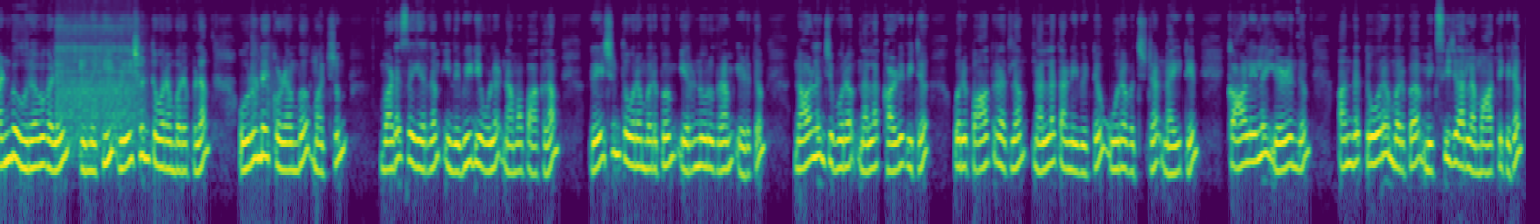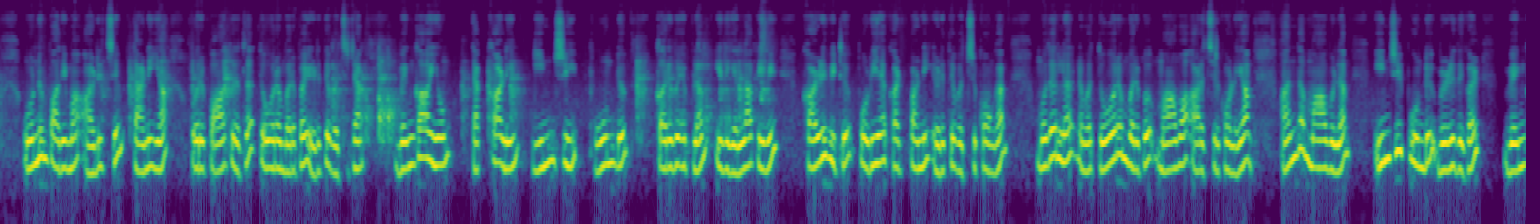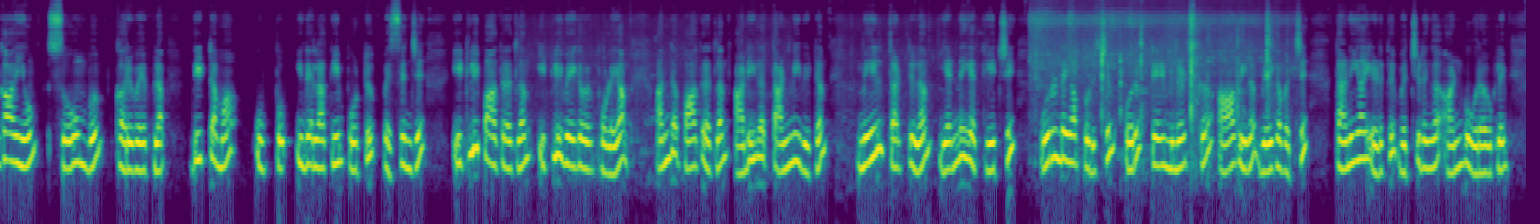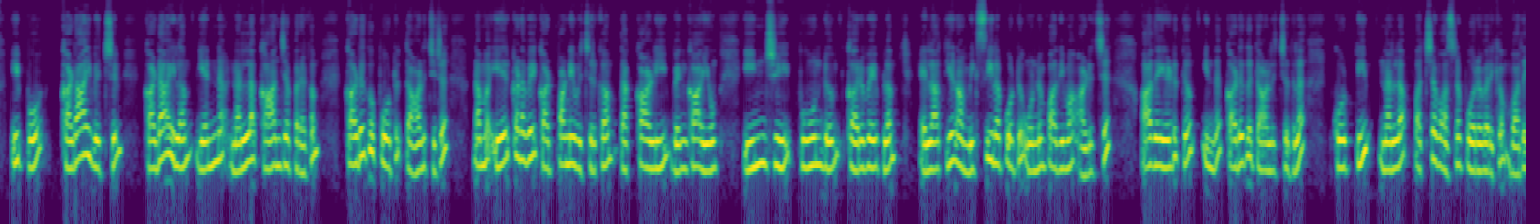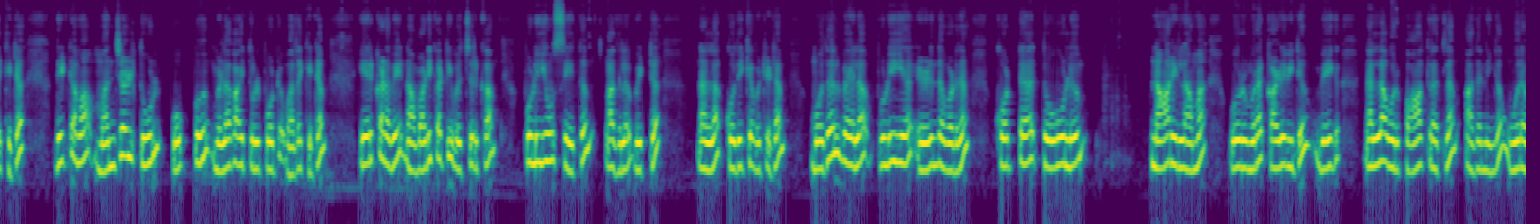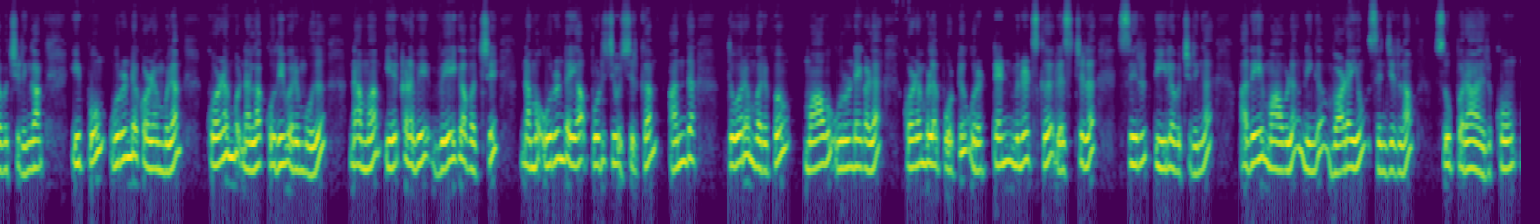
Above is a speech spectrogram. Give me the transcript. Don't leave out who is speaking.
Speaker 1: அன்பு உறவுகளே இன்னைக்கு ரேஷன் துவரம் பருப்பில் உருண்டை குழம்பு மற்றும் வடை செய்கிறதும் இந்த வீடியோவில் நாம் பார்க்கலாம். ரேஷன் துவரம் பருப்பும் இரநூறு கிராம் எடுத்து நாலஞ்சு முறை நல்லா கழுவிட்டு ஒரு பாத்திரத்தில் நல்ல தண்ணி விட்டு ஊற வச்சுட்டேன் நைட்டே காலையில் எழுந்து அந்த துவரம் பருப்பை மிக்ஸி ஜாரில் மாற்றிக்கிட்டு ஒன்றும் பாதியமாக அடித்து தனியாக ஒரு பாத்திரத்தில் துவரம் பருப்பை எடுத்து வச்சுட்டேன். வெங்காயம் தக்காளி இஞ்சி பூண்டு கருவேப்பிலம் இது எல்லாத்தையுமே கழுவிட்டு பொடியாக கட் பண்ணி எடுத்து வச்சுக்கோங்க. முதல்ல நம்ம தோரம் பருப்பு மாவாக அரைச்சிருக்கோம் இல்லையா? அந்த மாவில் இஞ்சி பூண்டு விழுதுகள் வெங்காயம் சோம்பு கருவேப்பிலம் திட்டமாக உப்பு இது எல்லாத்தையும் போட்டு பிசைஞ்சு இட்லி பாத்திரத்தில் இட்லி வேக வைப்போம் இல்லையா? அந்த பாத்திரத்தில் அடியில் தண்ணி விட்டு மேல் தட்டில் எண்ணெயை தேய்ச்சி உருண்டையாக பிடிச்சி ஒரு டென் மினிட்ஸ்க்கு ஆவியில் வேக வச்சு தனியாக எடுத்து வச்சிடுங்க அன்பு உறவுகளையும் இப்போது கடாய் வச்சு கடாயில் எண்ணெய் நல்லா காஞ்ச பிறகு கடுகு போட்டு தாளிச்சிட்டு நம்ம ஏற்கனவே கட் பண்ணி வச்சுருக்க தக்காளி வெங்காயம் இஞ்சி பூண்டு கருவேப்பிலை எல்லாத்தையும் நான் மிக்சியில் போட்டு ஒன்றும் பாதியமாக அடித்து அதை எடுத்து இந்த கடுகு தாளிச்சதில் கொட்டி நல்லா பச்சை வாசனை போகிற வரைக்கும் வதக்கிட்டு திட்டமாக மஞ்சள் தூள் உப்பு உப்பு மிளகாய்த்தூள் போட்டு வதக்கிட்டு ஏற்கனவே நான் வடிகட்டி வச்சுருக்க புளியும் சேர்த்து அதில் விட்டு நல்லா கொதிக்க விட்டுட்டேன் முதல் வேளை புளியை எழுந்த உடனே கொட்டை தோல் நார் இல்லாமல் ஒரு முறை கழுவிட்டு வேக நல்லா ஒரு பாத்திரத்தில் அதை நீங்கள் ஊற வச்சிடுங்க. இப்போ உருண்டை குழம்புல குழம்பு நல்லா கொதி வரும்போது நம்ம ஏற்கனவே வேக வச்சு நம்ம உருண்டையாக பிடிச்சி வச்சுருக்க அந்த துவரம் பருப்பு மாவு உருண்டைகளை குழம்புல போட்டு ஒரு டென் மினிட்ஸ்க்கு ரெஸ்ட்டில் சிறு தீயில் வச்சுடுங்க. அதே மாவில் நீங்கள் வடையும் செஞ்சிடலாம். சூப்பராக இருக்கும்.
